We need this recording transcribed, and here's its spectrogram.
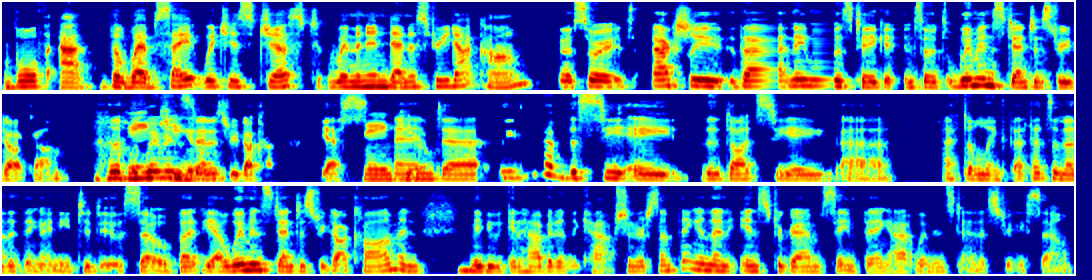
both at the website, which is just womenindentistry.com. No, sorry, it's actually that name was taken. So it's womensdentistry.com. womensdentistry.com. Yes. Thank you. And uh, we do have the CA, the dot .ca. Uh, I have to link that. That's another thing I need to do. So, but yeah, womensdentistry.com and maybe we can have it in the caption or something. And then Instagram, same thing at women's dentistry. So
